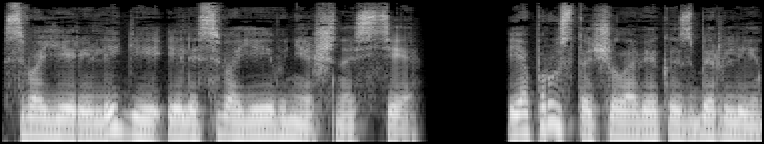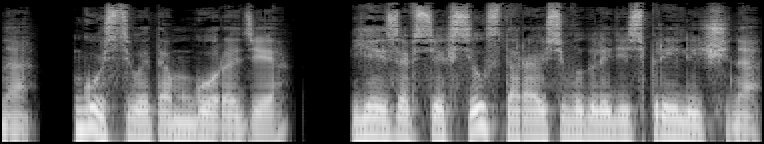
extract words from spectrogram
своей религии или своей внешности. Я просто человек из Берлина, гость в этом городе. Я изо всех сил стараюсь выглядеть прилично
